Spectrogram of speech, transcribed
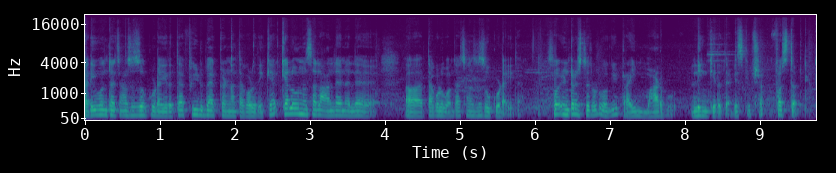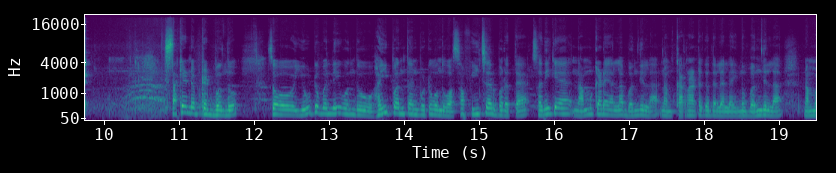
ಕರೆಯುವಂಥ ಚಾನ್ಸಸ್ಸು ಕೂಡ ಇರುತ್ತೆ ಫೀಡ್ಬ್ಯಾಕ್ಗಳನ್ನ ತಗೊಳ್ಳೋದಕ್ಕೆ. ಕೆಲವೊಂದು ಸಲ ಆನ್ಲೈನಲ್ಲೇ ತಗೊಳ್ಳುವಂಥ ಚಾನ್ಸಸ್ಸು ಕೂಡ ಇದೆ. ಸೊ ಇಂಟ್ರೆಸ್ಟ್ ಇರೋರು ಹೋಗಿ ಟ್ರೈ ಮಾಡ್ಬೋದು. ಲಿಂಕ್ ಇರುತ್ತೆ description first update second update ಬಂದು. ಸೊ ಯೂಟ್ಯೂಬಲ್ಲಿ ಒಂದು ಹೈಪ್ ಅಂತ ಅಂದ್ಬಿಟ್ಟು ಒಂದು ಹೊಸ ಫೀಚರ್ ಬರುತ್ತೆ. ಅದಕ್ಕೆ ನಮ್ಮ ಕಡೆ ಎಲ್ಲ ಬಂದಿಲ್ಲ. ನಮ್ಮ ಕರ್ನಾಟಕದಲ್ಲೆಲ್ಲ ಇನ್ನೂ ಬಂದಿಲ್ಲ. ನಮ್ಮ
